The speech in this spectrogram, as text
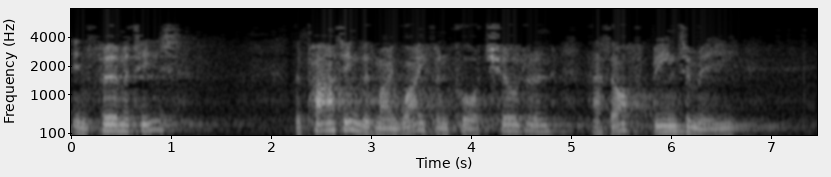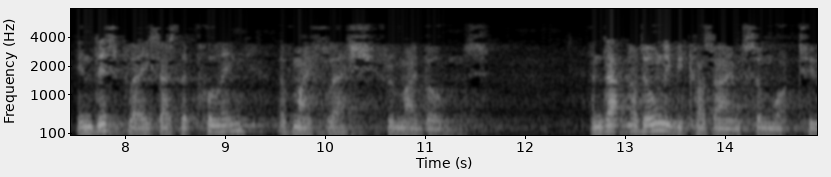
infirmities, the parting with my wife and poor children hath oft been to me in this place as the pulling of my flesh from my bones. And that not only because I am somewhat too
